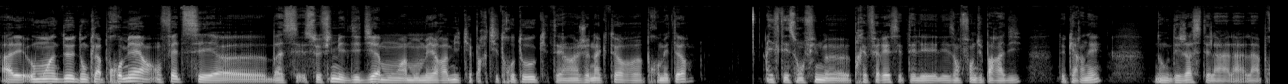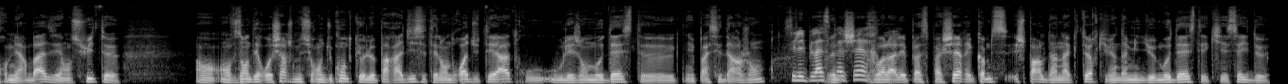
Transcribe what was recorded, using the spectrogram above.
Allez, au moins deux. Donc la première, en fait, c'est euh, bah, ce film est dédié à mon, à mon meilleur ami qui est parti trop tôt, qui était un jeune acteur euh, prometteur. Et c'était son film euh, préféré, c'était les, les Enfants du paradis de Carnet. Donc déjà, c'était la, la, la première base. Et ensuite, euh, en, en faisant des recherches, je me suis rendu compte que le paradis, c'était l'endroit du théâtre où, où les gens modestes, euh, qui n'avaient pas assez d'argent, C'est les places pas chères. voilà, les places pas chères. Et comme je parle d'un acteur qui vient d'un milieu modeste et qui essaye de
